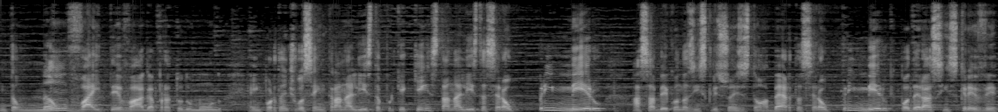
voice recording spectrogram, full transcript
então não vai ter vaga para todo mundo. É importante você entrar na lista, porque quem está na lista será o primeiro a saber quando as inscrições estão abertas, será o primeiro que poderá se inscrever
